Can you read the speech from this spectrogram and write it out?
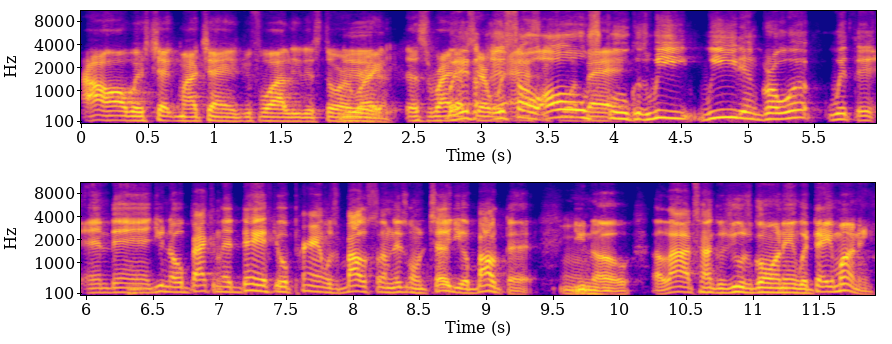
I always check my change before I leave the store. Yeah. Right, that's right. it's, it's so old school because we we didn't grow up with it, and then you know, back in the day, if your parent was about something, it's gonna tell you about that. Mm-hmm. You know, a lot of times because you was going in with their money.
